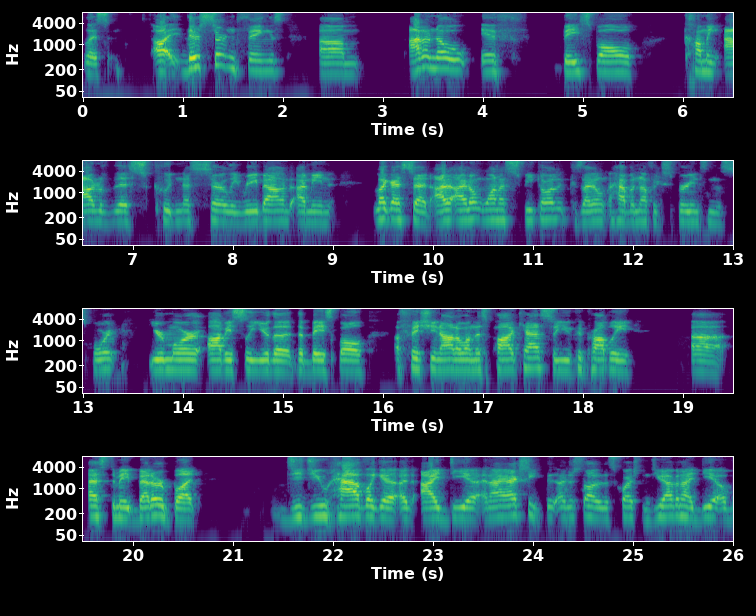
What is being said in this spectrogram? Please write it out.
listen. Uh, there's certain things um I don't know if baseball coming out of this could necessarily rebound. I mean, like I said, I I don't want to speak on it cuz I don't have enough experience in the sport. You're more obviously you're the the baseball aficionado on this podcast, so you could probably uh estimate better, but did you have like a, an idea and i actually i just thought of this question do you have an idea of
